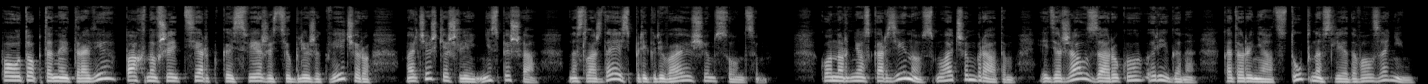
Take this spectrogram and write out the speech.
По утоптанной траве, пахнувшей терпкой свежестью ближе к вечеру, мальчишки шли не спеша, наслаждаясь пригревающим солнцем. Конор нес корзину с младшим братом и держал за руку Ригана, который неотступно следовал за ним.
